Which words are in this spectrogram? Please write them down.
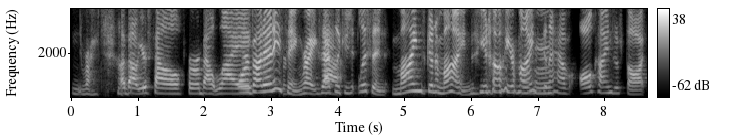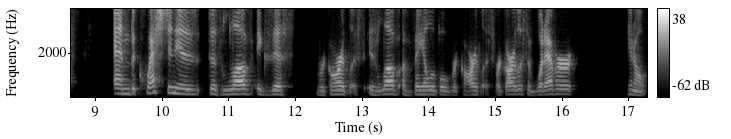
Right. about yourself or about life. Or about anything. Or, right. Exactly. Because yeah. listen, mind's gonna mind. You know, your mind's mm-hmm. gonna have all kinds of thoughts. And the question is, does love exist regardless? Is love available regardless, regardless of whatever you know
